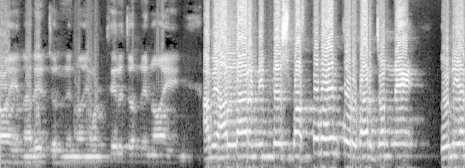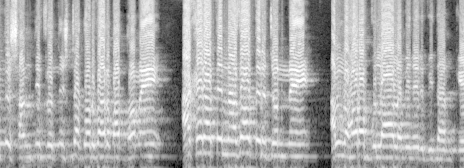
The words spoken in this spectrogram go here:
নয়, নারীর জন্য নয়, অর্থের জন্য নয়। আমি আল্লাহর নির্দেশ বাস্তবায়ন করবার জন্য, দুনিয়াতে শান্তি প্রতিষ্ঠা করবার মাধ্যমে আখেরাতে নাজাতের জন্য আল্লাহ রাব্বুল আলামিনের বিধানকে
